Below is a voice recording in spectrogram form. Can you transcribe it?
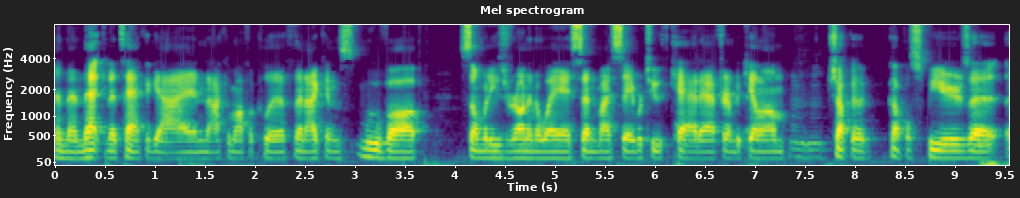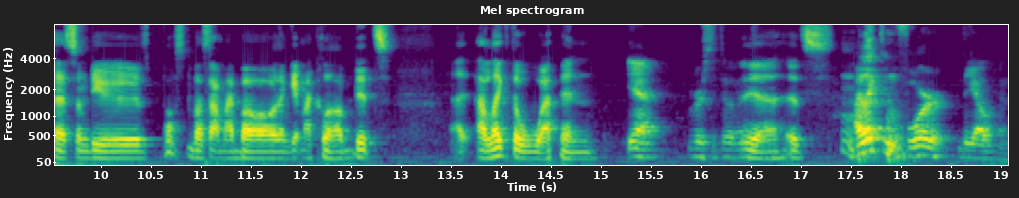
and then that can attack a guy and knock him off a cliff. Then I can move up. Somebody's running away. I send my saber tooth cat after him to kill him. Mhm. Chuck a couple spears at, at some dudes. Bust, bust out my bow. Then get my club. It's I, I like the weapon. Yeah, versatility. Yeah, it's I liked in four the elephants.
